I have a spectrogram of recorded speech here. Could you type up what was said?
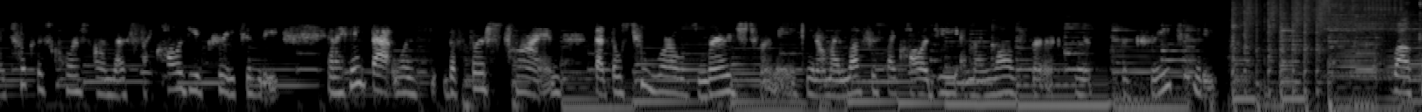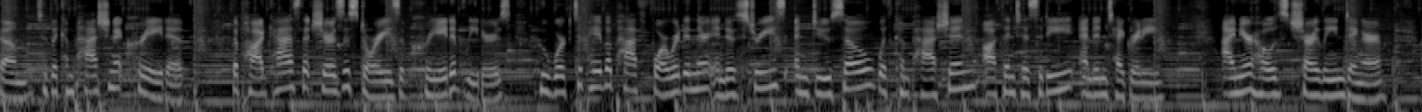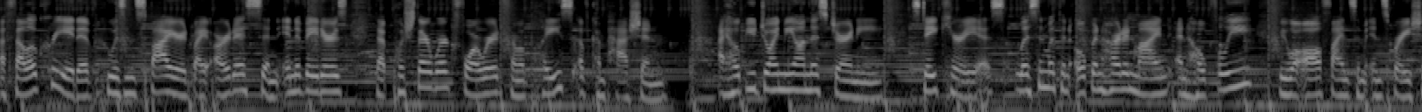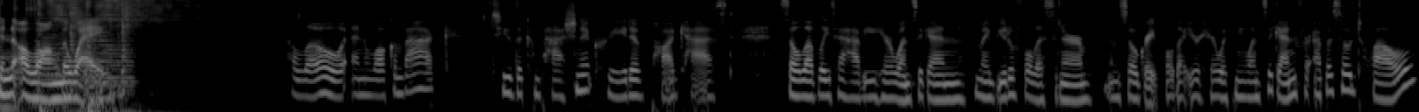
I took this course on the psychology of creativity. And I think that was the first time that those two worlds merged for me. You know, my love for psychology and my love for, for, for creativity. Welcome to The Compassionate Creative, the podcast that shares the stories of creative leaders who work to pave a path forward in their industries and do so with compassion, authenticity, and integrity. I'm your host, Charlene Dinger, a fellow creative who is inspired by artists and innovators that push their work forward from a place of compassion. I hope you join me on this journey. Stay curious, listen with an open heart and mind, and hopefully, we will all find some inspiration along the way. Hello, and welcome back to the Compassionate Creative Podcast. So lovely to have you here once again, my beautiful listener. I'm so grateful that you're here with me once again for episode 12.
